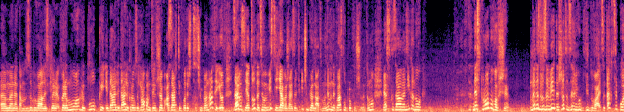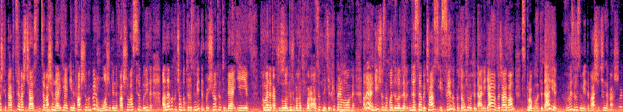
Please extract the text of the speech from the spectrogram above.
е, мене там здобувались пере- перемоги, кубки і далі, далі крок за кроком. Ти вже в азарті входиш в ці чемпіонати. І от зараз я тут на цьому місці. Я вважаю завдяки чемпіонату. Вони мене класно пропушили. Тому я сказала Ніка, ну не спробувавши. Ви не зрозумієте, що це взагалі відбувається. Так, це кошти, так, це ваш час, це ваша енергія, і не факт, що ви переможете, і не факт, що у вас все вийде. Але ви хоча б будете розуміти, про що тут іде. І у мене так було дуже багато поразок, не тільки перемоги, але радію, що знаходила для себе час і сили продовжувати далі. Я бажаю вам спробувати далі. Ви зрозумієте, ваше чи не ваше.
